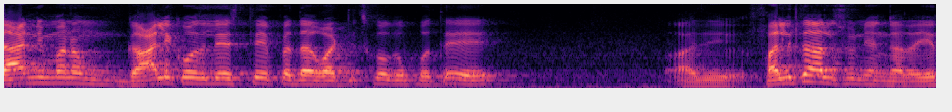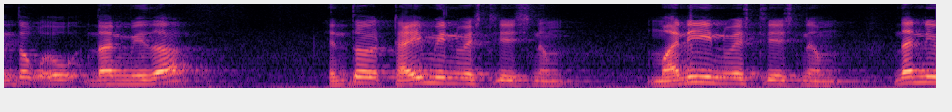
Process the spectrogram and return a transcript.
దాన్ని మనం గాలికి వదిలేస్తే పెద్ద పట్టించుకోకపోతే అది ఫలితాలు శూన్యం కదా. ఎంతో దాని మీద ఎంతో టైం ఇన్వెస్ట్ చేసినాం. మనీ ఇన్వెస్ట్ చేసినాం. దాన్ని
